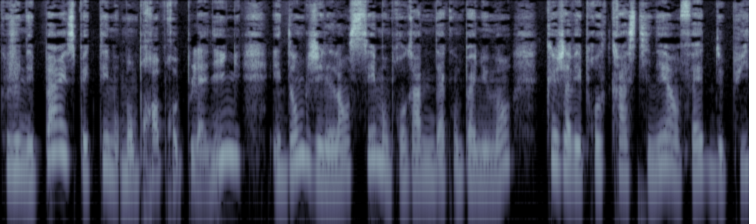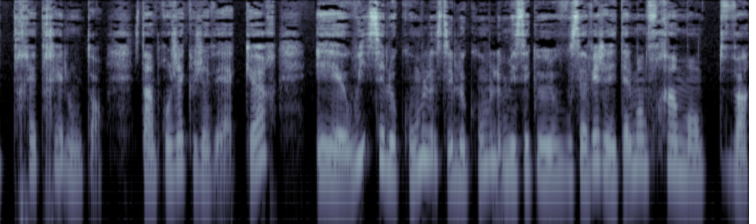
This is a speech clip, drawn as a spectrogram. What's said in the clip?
que je n'ai pas respecté mon, mon propre planning et donc j'ai lancé mon programme d'accompagnement que j'avais procrastiné en fait depuis très très longtemps. C'était un projet que j'avais à cœur. Et euh, oui, c'est le comble, c'est le comble, mais c'est que vous savez, j'avais tellement de freins, enfin,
